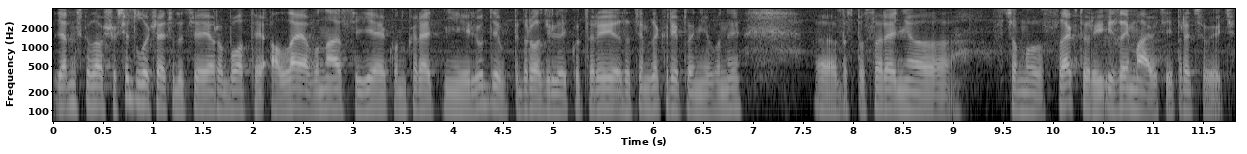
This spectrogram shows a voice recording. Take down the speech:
я б не сказав, що всі долучаються до цієї роботи, але в нас є конкретні люди в підрозділі, котрі за цим закріплені. Вони е, безпосередньо в цьому секторі і займаються, і працюють.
